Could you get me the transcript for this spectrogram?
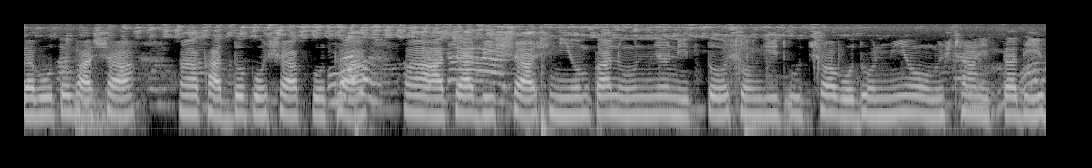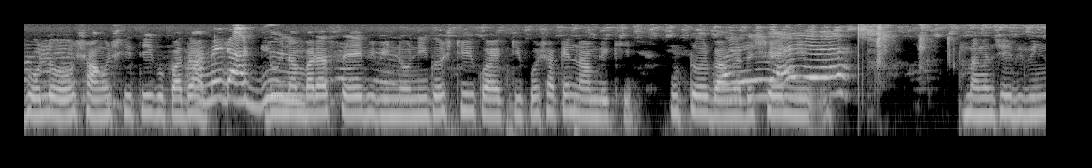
ব্যবহৃত ভাষা খাদ্য, পোশাক, প্রথা আচার, বিশ্বাস, নিয়ম কানুন, নৃত্য, সংগীত, উৎসব ও ধর্মীয় অনুষ্ঠান ইত্যাদি হলো সাংস্কৃতিক উপাদান। দুই নাম্বার আছে বিভিন্ন নৃগোষ্ঠীর কয়েকটি পোশাকের নাম লিখি। উত্তর বাংলাদেশের বাংলাদেশের বিভিন্ন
